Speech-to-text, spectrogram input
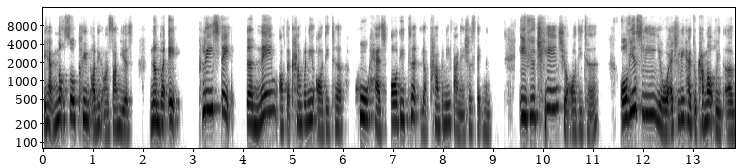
you have not so clean audit on some years. Number eight, please state the name of the company auditor who has audited your company financial statement. If you change your auditor, obviously you actually have to come up with a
